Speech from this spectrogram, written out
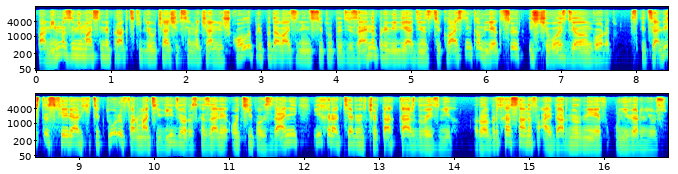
Помимо занимательной практики для учащихся начальной школы, преподаватели Института дизайна провели 11-классникам лекцию «Из чего сделан город». Специалисты в сфере архитектуры в формате видео рассказали о типах зданий и характерных чертах каждого из них. Роберт Хасанов, Айдар Нурмеев, Универ News.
